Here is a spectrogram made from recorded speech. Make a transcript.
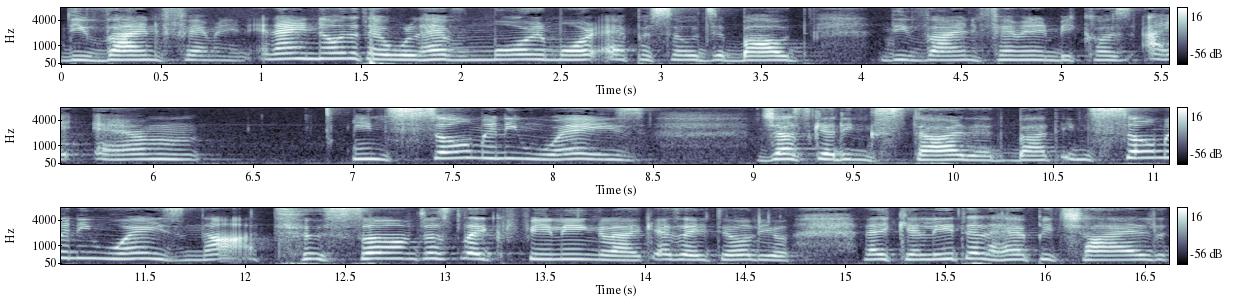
divine feminine. And I know that I will have more and more episodes about divine feminine because I am in so many ways just getting started, but in so many ways not. so I'm just like feeling like, as I told you, like a little happy child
